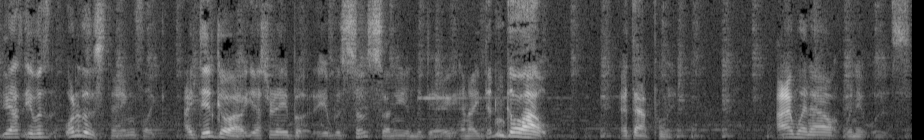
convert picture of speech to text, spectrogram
Yes, it was one of those things like, I did go out yesterday, but it was so sunny in the day, and I didn't go out at that point. I went out when it was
